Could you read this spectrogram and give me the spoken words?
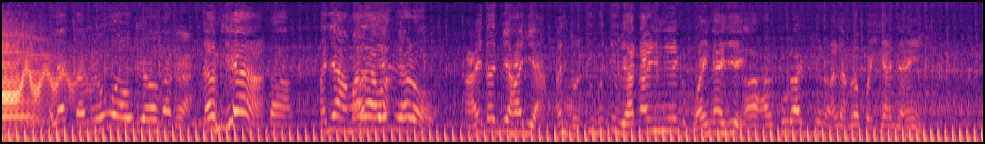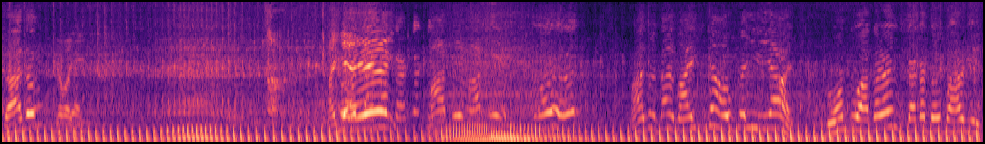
અલ્યા તમે હું આવું બેહો કાકા? સમજ્યા તા અલ્યા અમારે આવું. હવે બેડો આયતા જ બે હાજ્યા અને ધોતી બુતી વેતાડી ને એક ભય ના છે હરખું રાખજો ને. અને હમણાં પૈસા નહીં. જા દઉં? જવા દે. અલ્યા એ! માથે માથે. માથે તાર બાઈક ના આવું કરી યાર? રોહન તું આગળ ને કાકા તો બહાર જઈ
